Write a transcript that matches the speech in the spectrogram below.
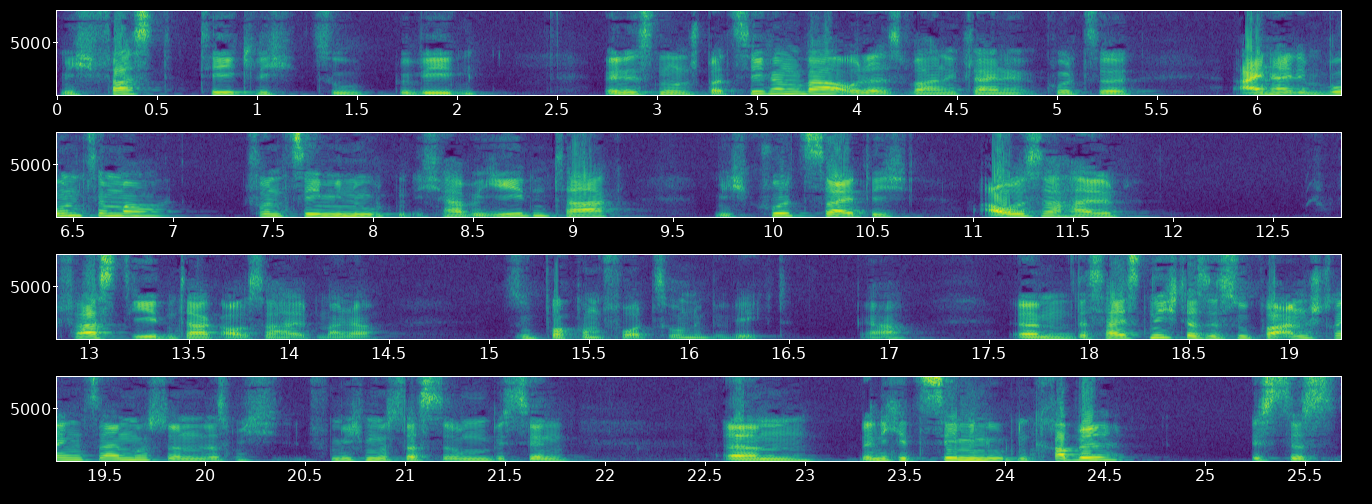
mich fast täglich zu bewegen. Wenn es nur ein Spaziergang war oder es war eine kleine kurze Einheit im Wohnzimmer von zehn Minuten, ich habe jeden Tag mich kurzzeitig außerhalb fast jeden Tag außerhalb meiner super Komfortzone bewegt. Ja? Ähm, das heißt nicht, dass es super anstrengend sein muss, sondern dass mich, für mich muss das so ein bisschen, ähm, wenn ich jetzt zehn Minuten krabbel, ist das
